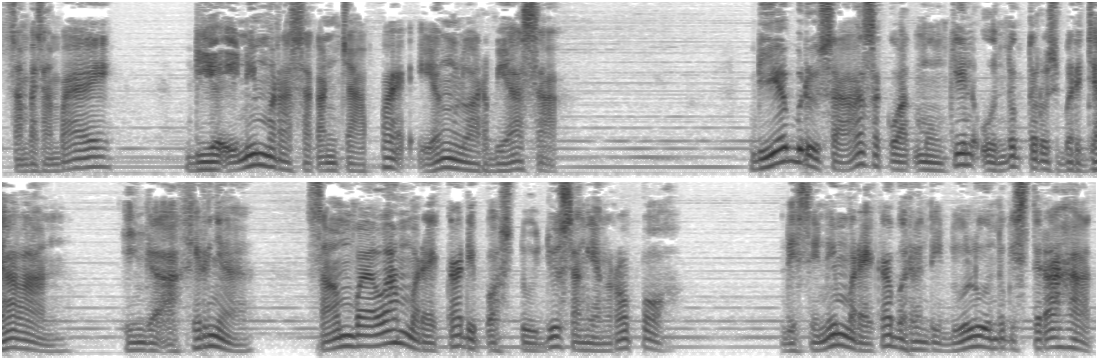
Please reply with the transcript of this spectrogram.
Sampai-sampai dia ini merasakan capek yang luar biasa. Dia berusaha sekuat mungkin untuk terus berjalan, hingga akhirnya sampailah mereka di pos 7 Sang Yang Ropoh. Di sini mereka berhenti dulu untuk istirahat.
